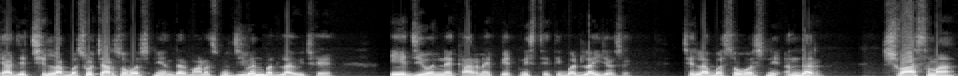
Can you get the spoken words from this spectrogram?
કે આજે છેલ્લા બસો ચારસો વર્ષની અંદર માણસનું જીવન બદલાયું છે, એ જીવનને કારણે પેટની સ્થિતિ બદલાઈ જશે. છેલ્લા બસો વર્ષની અંદર શ્વાસમાં,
